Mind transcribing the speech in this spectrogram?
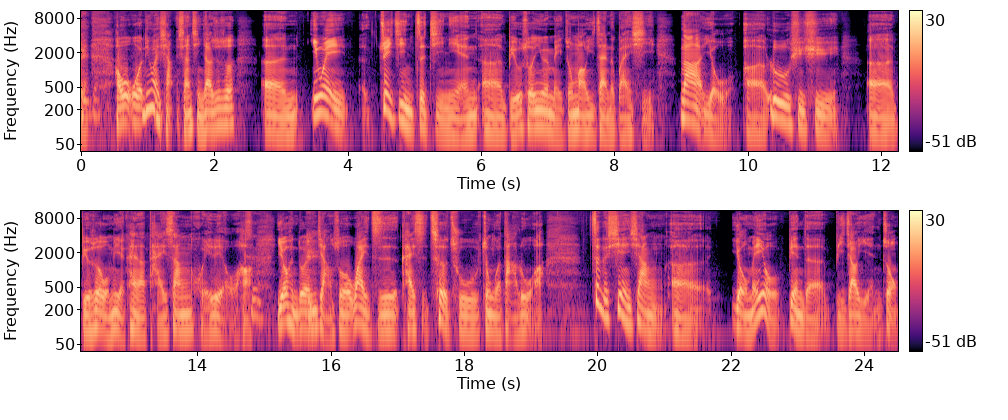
好，我我另外想想请教，就是说，呃，因为呃最近这几年，呃，比如说因为美中贸易战的关系，那有呃陆陆续续，呃，比如说我们也看到台商回流哈是，有很多人讲说外资开始撤出中国大陆啊，这个现象，呃。有没有变得比较严重？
